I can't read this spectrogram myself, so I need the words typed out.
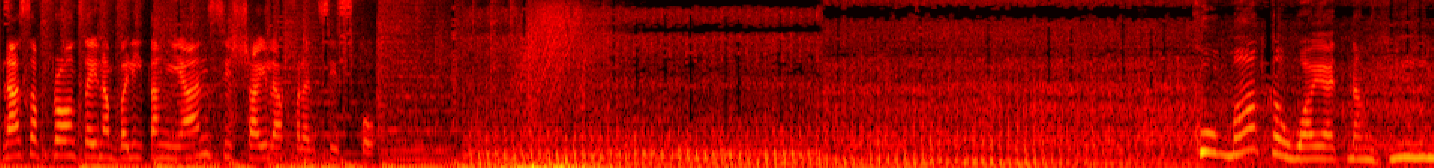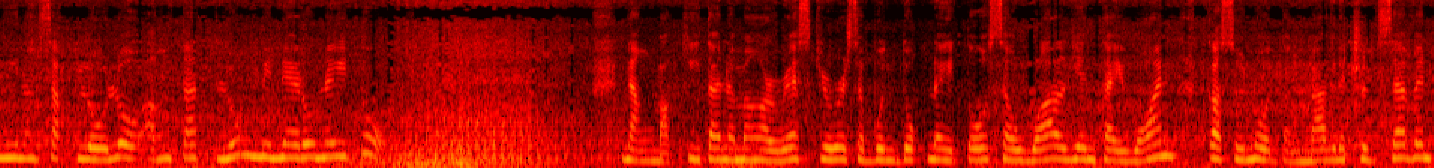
Nasa frontline ng balitang yan si Shaila Francisco. Kumakawayat ng hihingi ng saklolo ang tatlong minero na ito. Nang makita ng mga rescuer sa bundok na ito sa Hualien, Taiwan, kasunod ng magnitude 7.2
